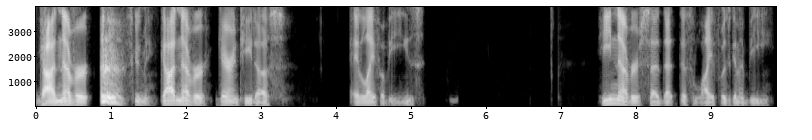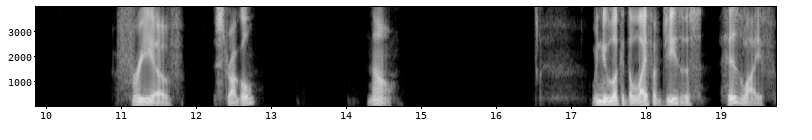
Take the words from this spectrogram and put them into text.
God never, excuse me, God never guaranteed us a life of ease. He never said that this life was going to be free of struggle. No. When you look at the life of Jesus, his life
